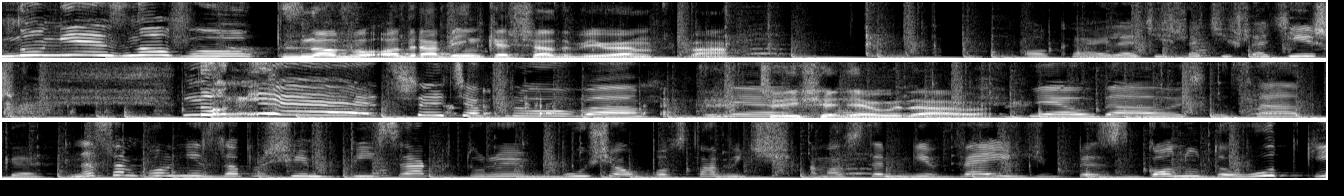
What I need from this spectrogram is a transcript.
No nie, znowu! Znowu o drabinkę się odbiłem. Dwa. Okej, lecisz, lecisz, lecisz. No nie! Trzecia próba. Nie, Czyli się nie udało. nie udało się, sadkę. Na sam koniec zaprosiłem Bisa, który musiał postawić, a następnie wejść bez zgonu do łódki,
